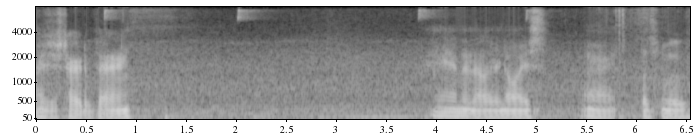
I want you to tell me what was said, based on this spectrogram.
I just heard a bang. And another noise. Alright, let's move.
